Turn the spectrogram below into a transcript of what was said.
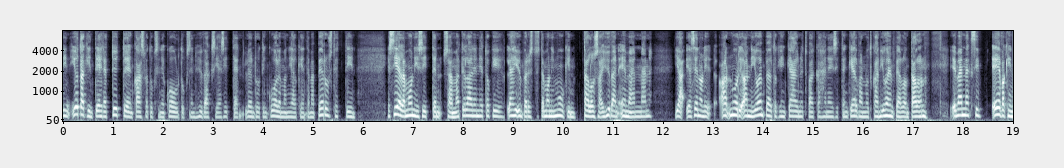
niin jotakin tehdä tyttöjen kasvatuksen ja koulutuksen hyväksi. Ja sitten Lönnruutin kuoleman jälkeen tämä perustettiin. Ja siellä moni sitten sammatilainen ja toki lähiympäristöstä moni muukin talo sai hyvän emännän. Ja, ja sen oli nuori Anni Joenpeltokin käynyt, vaikka hän ei sitten kelvannutkaan Joenpellon talon emännäksi. Eevakin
